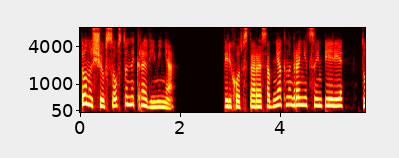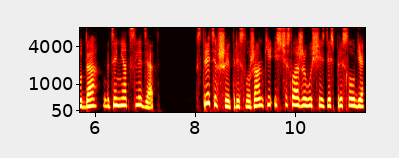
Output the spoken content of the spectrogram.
тонущую в собственной крови меня. Переход в старый особняк на границе империи, туда, где не отследят. Встретившие три служанки из числа живущей здесь прислуги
